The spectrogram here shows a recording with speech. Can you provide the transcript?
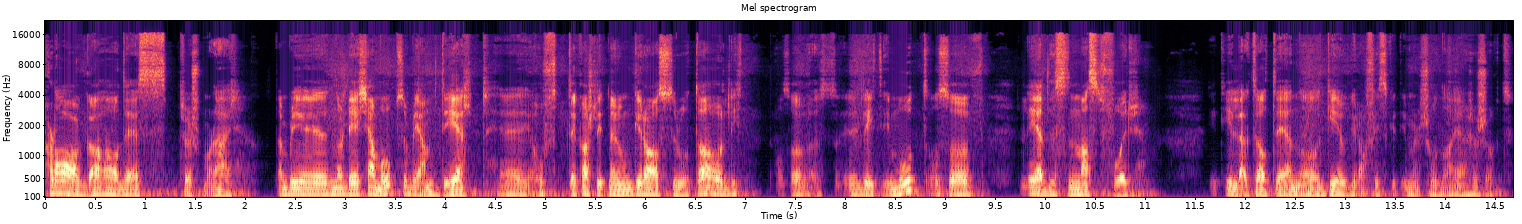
plaga av det spørsmålet her. De blir, når det kommer opp, så blir de delt. Eh, ofte kanskje litt mellom grasrota og litt, litt imot, og så ledelsen mest for. I tillegg til at det er noen geografiske dimensjoner her, selvsagt.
